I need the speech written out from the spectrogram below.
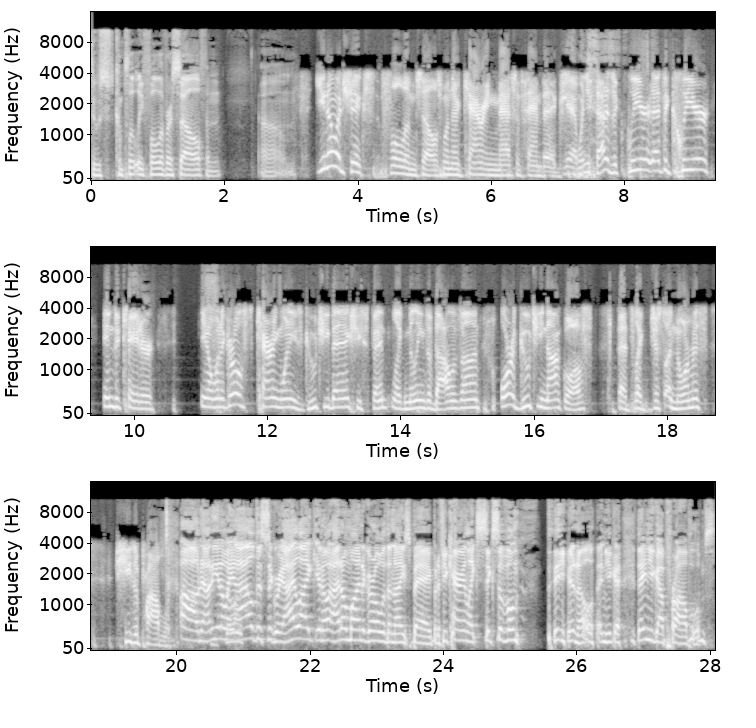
who's completely full of herself, and um, You know what chicks fool themselves when they're carrying massive handbags? Yeah, when you that is a clear that's a clear indicator. You know, when a girl's carrying one of these Gucci bags she spent like millions of dollars on, or a Gucci knockoff that's like just enormous, she's a problem. oh no, you know, So- I'll disagree. I like you know, I don't mind a girl with a nice bag, but if you're carrying like six of them, you know, then you got then you got problems.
